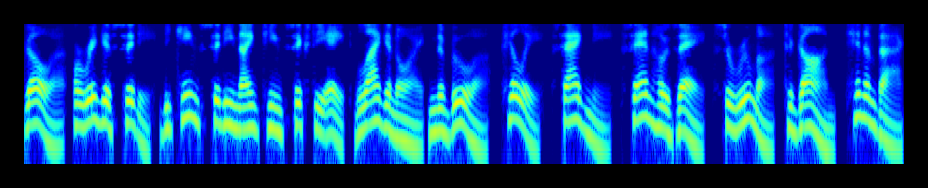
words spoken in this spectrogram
Goa, Iriga City, became city 1968, Lagonoy, Nabua, Pili, Sagñay, San Jose, Siruma, Tigaon, Tinambac,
